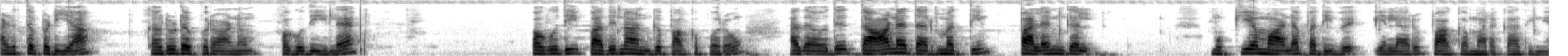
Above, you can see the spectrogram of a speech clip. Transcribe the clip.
அடுத்தபடியாக கருட புராணம் பகுதியில் பகுதி பதினான்கு பார்க்க போகிறோம் அதாவது தான தர்மத்தின் பலன்கள். முக்கியமான பதிவு. எல்லாரும் பார்க்க மறக்காதீங்க.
